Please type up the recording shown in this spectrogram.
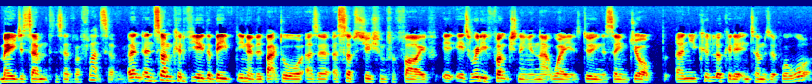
major seventh instead of a flat seven. And, and some could view the B, you know, the back door as a, a substitution for five. It, it's really functioning in that way. It's doing the same job. And you could look at it in terms of, well, what,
